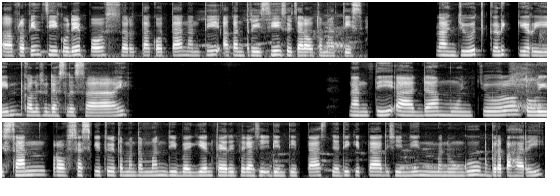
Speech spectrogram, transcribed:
uh, provinsi kode pos serta kota nanti akan terisi secara otomatis. Lanjut klik kirim. Kalau sudah selesai nanti ada muncul tulisan proses gitu ya teman-teman di bagian verifikasi identitas. Jadi kita di sini menunggu beberapa hari.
